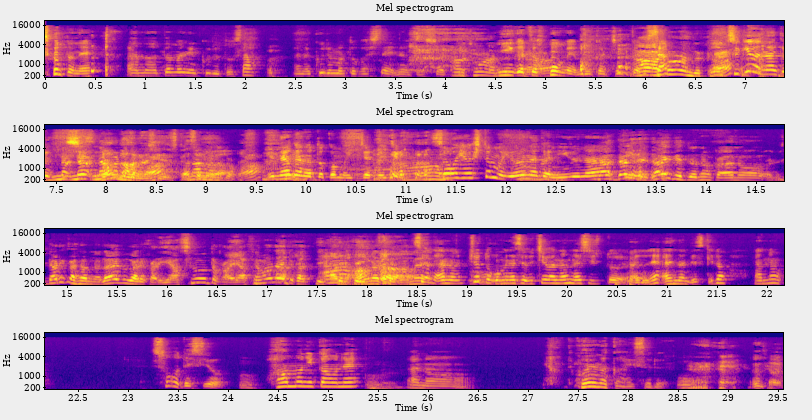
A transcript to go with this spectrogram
ちょっとね、あの、頭に来るとさ、あの、車飛ばしたりなんかしちゃあって、新潟方面向かっちゃったりさ。あそうなんですか？次はなんか、何の話ですか？それは。長野とかえ長野とかも行っちゃったり、そういう人も世の中にいるなって。っていう。来月なんかあの、誰かさんのライブがあるから休むとか休まないとかって言ってる人いますけどそうね。だ、あの、ちょっとごめんなさい、内輪の話、ちょっと、あのね、あれなんですけど、あの、そうですよ。うん。ハーモニカをね、うん。あの、こよなく愛する。うん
